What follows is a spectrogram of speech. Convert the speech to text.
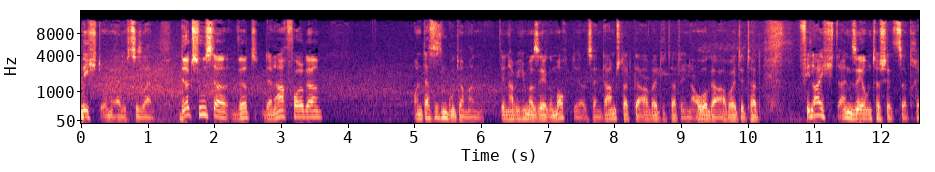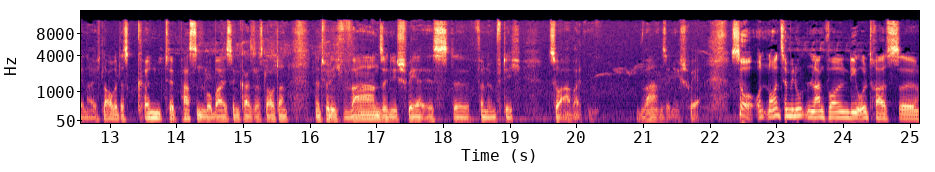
nicht, um ehrlich zu sein. Dirk Schuster wird der Nachfolger. Und das ist ein guter Mann. Den habe ich immer sehr gemocht, als er in Darmstadt gearbeitet hat, in Aue gearbeitet hat. Vielleicht ein sehr unterschätzter Trainer. Ich glaube, das könnte passen, wobei es in Kaiserslautern natürlich wahnsinnig schwer ist, äh, vernünftig zu arbeiten. Wahnsinnig schwer. So, und 19 Minuten lang wollen die Ultras äh,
